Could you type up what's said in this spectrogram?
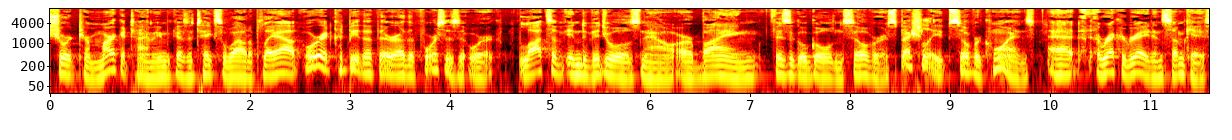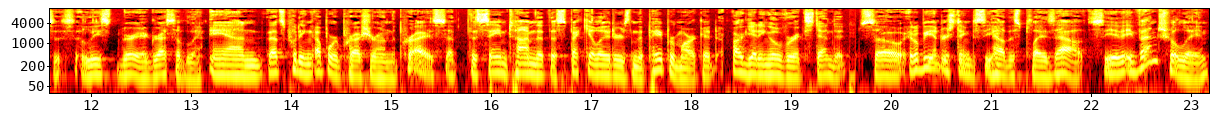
short term market timing because it takes a while to play out, or it could be that there are other forces at work. Lots of individuals now are buying physical gold and silver, especially silver coins, at a record rate in some cases, at least very aggressively. And that's putting upward pressure on the price at the same time that the speculators in the paper market are getting overextended. So it'll be interesting to see how this plays out. See, eventually,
